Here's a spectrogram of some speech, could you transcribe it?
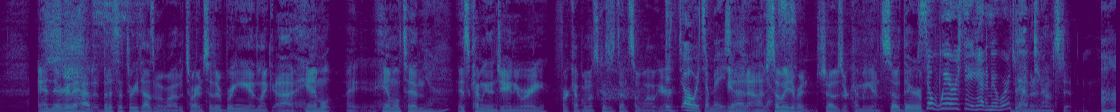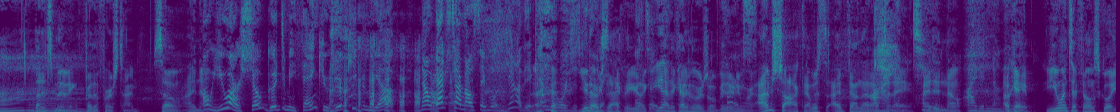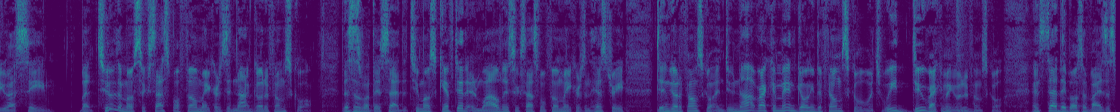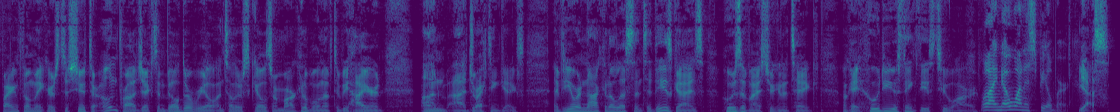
and they're going to have it. But it's a three thousand member auditorium, so they're bringing in like uh, Hamil- uh, Hamilton. Yeah. is coming in January for a couple months because it's done so well here. It- oh, it's amazing. yeah, and, uh, yes. so many different shows are coming in. So they're So where's the Academy Awards? they haven't to? announced it, Ah. but it's moving for the first time. So I know. Oh, you are so good to me. Thank you. You're keeping me up. now, next time I'll say, well, yeah, the Academy Awards is you know moving. exactly. You're That's like, it. yeah, the Academy Awards won't be there anymore. I'm shocked. I was I found that out I today. I didn't know. I didn't know that Okay, you went to film school at USC, but two of the most successful filmmakers did not go to film school. This is what they said: the two most gifted and wildly successful filmmakers in history didn't go to film school and do not recommend going to film school, which we do recommend going to film school. Instead, they both advise aspiring filmmakers to shoot their own projects and build their reel until their skills are marketable enough to be hired on uh, directing gigs. If you are not going to listen to these guys, whose advice you're going to take? Okay, who do you think these two are? Well, I know one is Spielberg. Yes.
